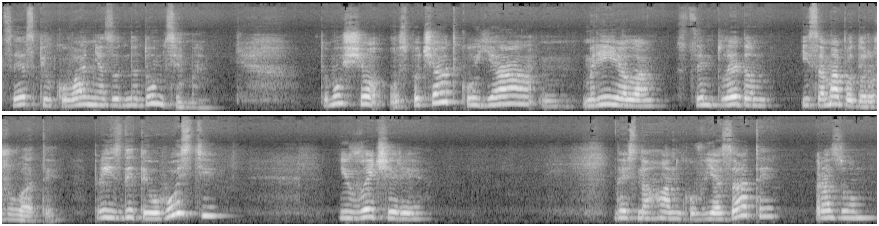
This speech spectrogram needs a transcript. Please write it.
це спілкування з однодумцями. Тому що спочатку я мріяла з цим пледом і сама подорожувати, приїздити у гості і ввечері десь на ганку в'язати разом.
